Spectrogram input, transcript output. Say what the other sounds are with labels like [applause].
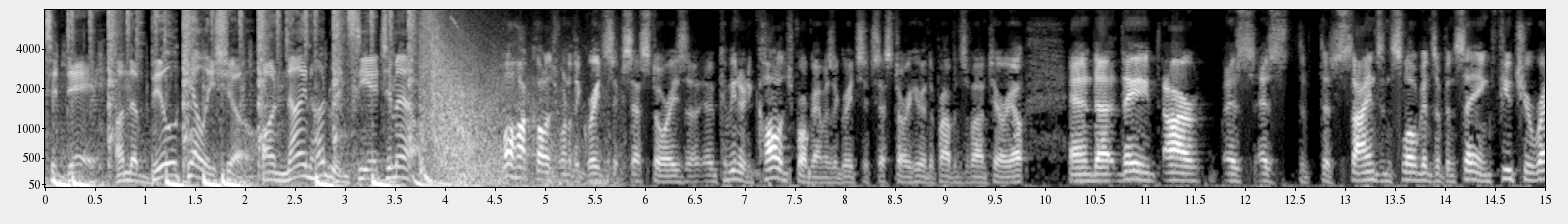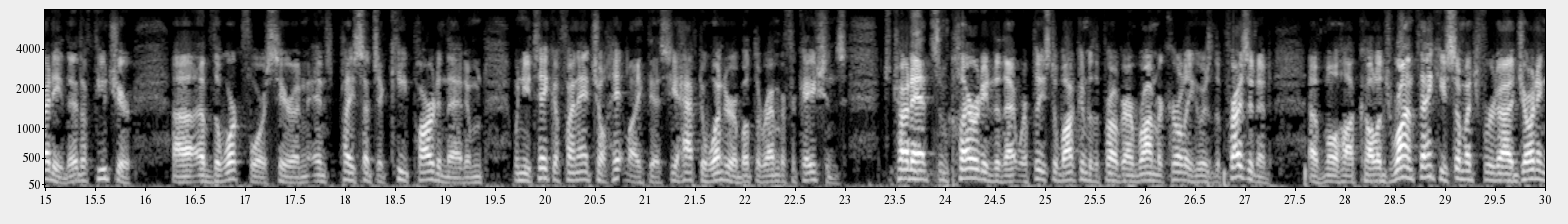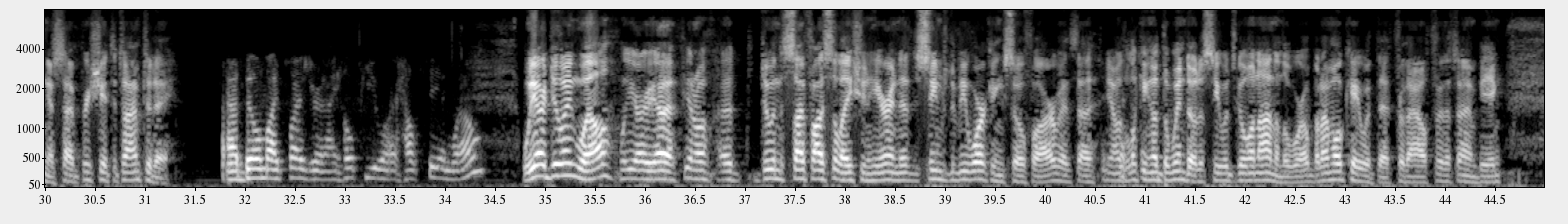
Today on The Bill Kelly Show on 900 CHML. Mohawk College, one of the great success stories. A community college program is a great success story here in the province of Ontario, and uh, they are, as as the, the, signs and slogans have been saying, future ready. They're the future uh, of the workforce here, and, and play such a key part in that. And when you take a financial hit like this, you have to wonder about the ramifications. To try to add some clarity to that, we're pleased to welcome to the program Ron McKerlie, who is the president of Mohawk College. Ron, thank you so much for uh, joining us. I appreciate the time today. Uh, Bill, my pleasure, and I hope you are healthy and well. We are doing well. We are, uh, you know, uh, doing the self-isolation here, and it seems to be working so far. With uh, you know, looking out the window to see what's going on in the world, but I'm okay with that for now, for the time being.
